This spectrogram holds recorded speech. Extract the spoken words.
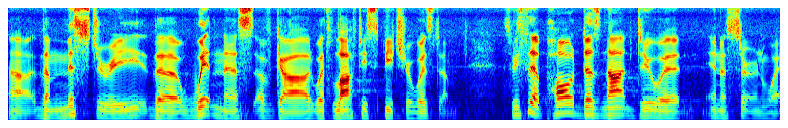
uh, the mystery, the witness of God with lofty speech or wisdom. So he see that Paul does not do it in a certain way.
